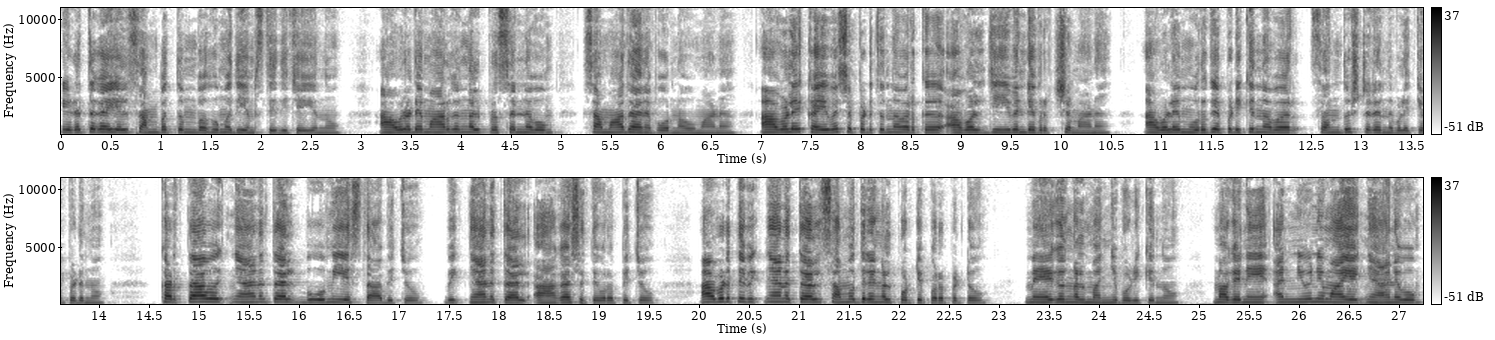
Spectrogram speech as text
ഇടത്ത് കൈയിൽ സമ്പത്തും ബഹുമതിയും സ്ഥിതി ചെയ്യുന്നു. അവളുടെ മാർഗങ്ങൾ പ്രസന്നവും സമാധാനപൂർണവുമാണ്. അവളെ കൈവശപ്പെടുത്തുന്നവർക്ക് അവൾ ജീവന്റെ വൃക്ഷമാണ്. അവളെ മുറുകെ പിടിക്കുന്നവർ സന്തുഷ്ടരെന്ന് വിളിക്കപ്പെടുന്നു. കർത്താവ് ജ്ഞാനത്താൽ ഭൂമിയെ സ്ഥാപിച്ചു വിജ്ഞാനത്താൽ ആകാശത്തെ ഉറപ്പിച്ചു. അവിടുത്തെ വിജ്ഞാനത്താൽ സമുദ്രങ്ങൾ പൊട്ടിപ്പുറപ്പെട്ടു മേഘങ്ങൾ മഞ്ഞു പൊഴിക്കുന്നു മകനെ അന്യൂന്യമായ ജ്ഞാനവും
